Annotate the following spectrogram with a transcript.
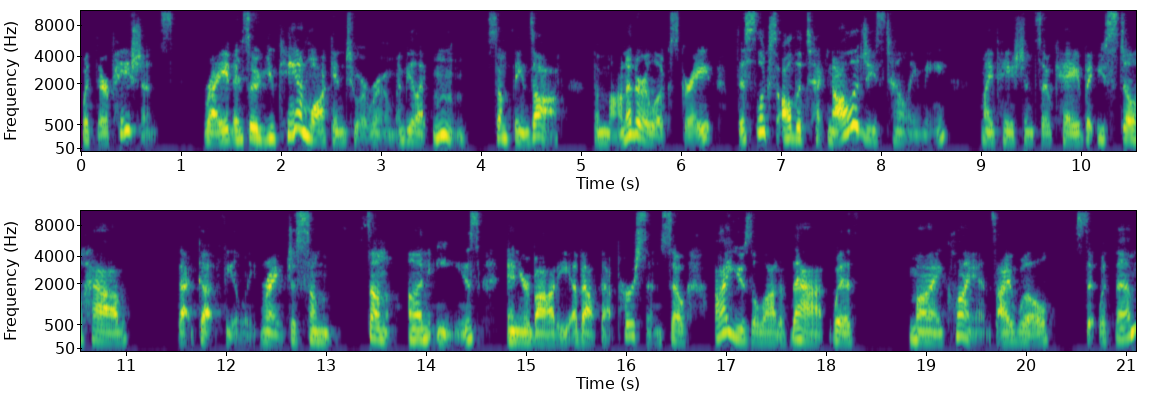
with their patients right and so you can walk into a room and be like hmm something's off the monitor looks great this looks all the technology's telling me my patient's okay but you still have that gut feeling right just some some unease in your body about that person. So I use a lot of that with my clients. I will sit with them,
